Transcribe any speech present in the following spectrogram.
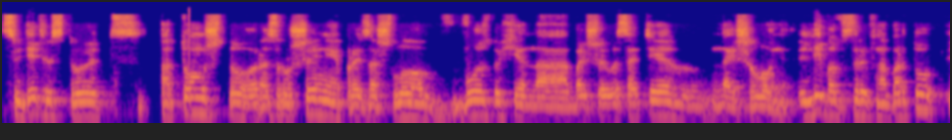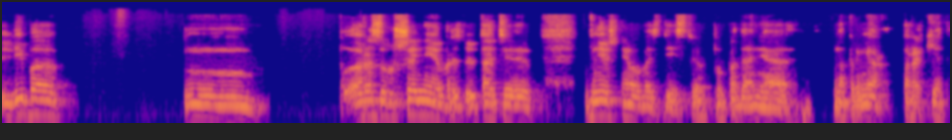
свидетельствует о том, что разрушение произошло в воздухе на большой высоте на эшелоне. Либо взрыв на борту, либо разрушение в результате внешнего воздействия, попадания, например, ракет.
